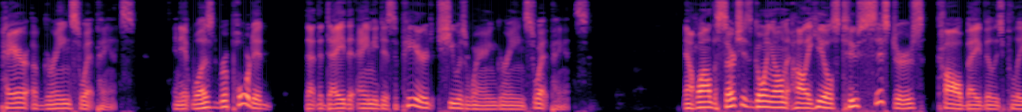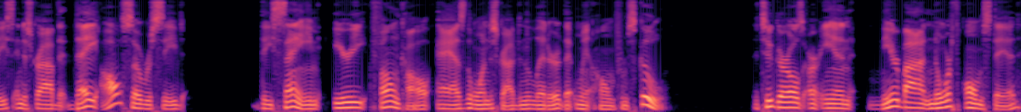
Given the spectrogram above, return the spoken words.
pair of green sweatpants, and it was reported that the day that Amy disappeared, she was wearing green sweatpants. Now, while the search is going on at Holly Hills, two sisters call Bay Village Police and describe that they also received the same eerie phone call as the one described in the letter that went home from school. The two girls are in nearby North Olmsted,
